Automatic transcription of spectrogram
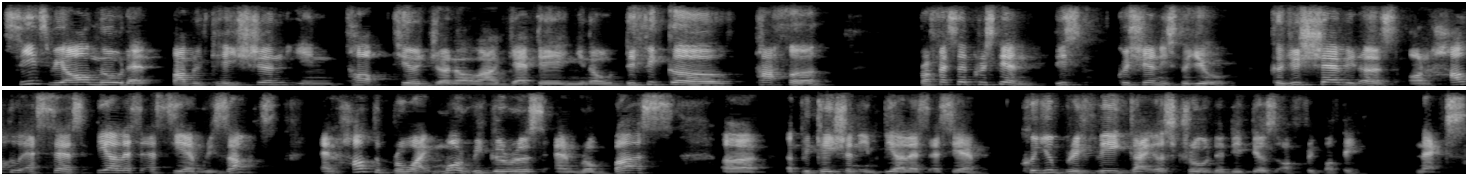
since we all know that publication in top tier journal are getting you know difficult tougher professor christian this question is to you. Could you share with us on how to assess pls sem results and how to provide more rigorous and robust uh, application in pls sem could you briefly guide us through the details of reporting? Next.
